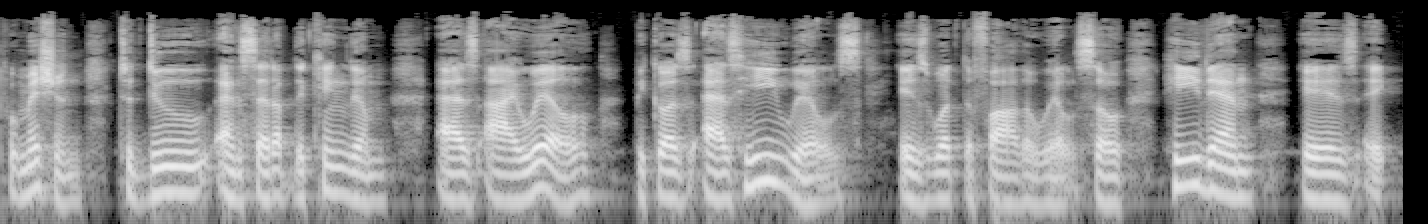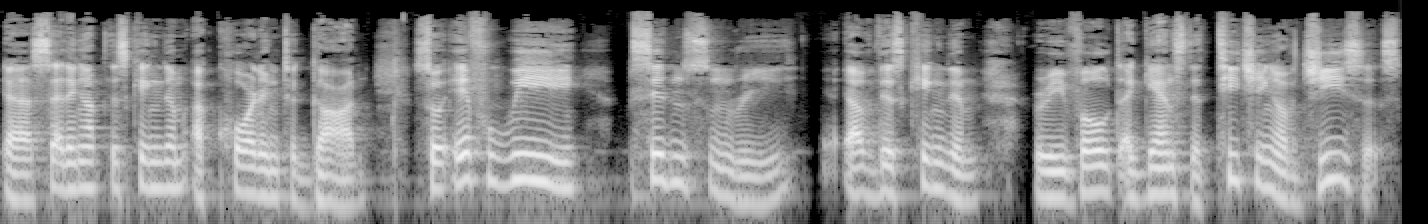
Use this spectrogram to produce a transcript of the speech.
permission to do and set up the kingdom as I will, because as he wills, is what the Father wills. So he then is uh, setting up this kingdom according to God. So if we, citizenry of this kingdom, revolt against the teaching of Jesus,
